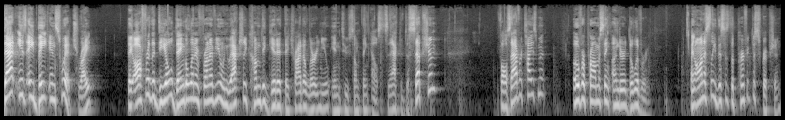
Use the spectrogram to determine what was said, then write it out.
That is a bait and switch, right? They offer the deal, dangle it in front of you, and you actually come to get it, they try to lure you into something else. It's an act of deception, false advertisement, over promising, under delivering. And honestly, this is the perfect description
